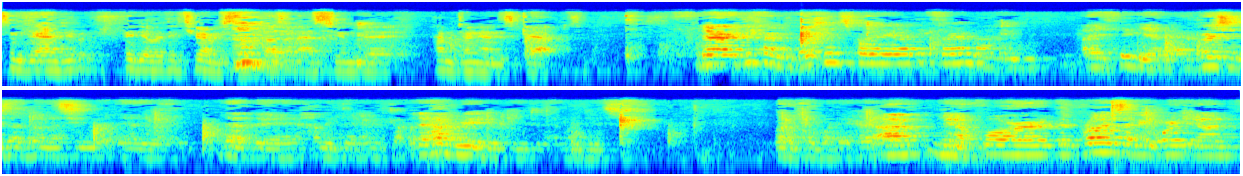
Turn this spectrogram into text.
so the adiabatic theorem doesn't assume the Hamiltonian is capped. There are different versions for the adiabatic theorem. I, I think yeah, there are versions that don't assume that the, that the Hamiltonian is capped. But I haven't really looked into them. I just learned from what I heard. Um, you know, for the problems I've been working on,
